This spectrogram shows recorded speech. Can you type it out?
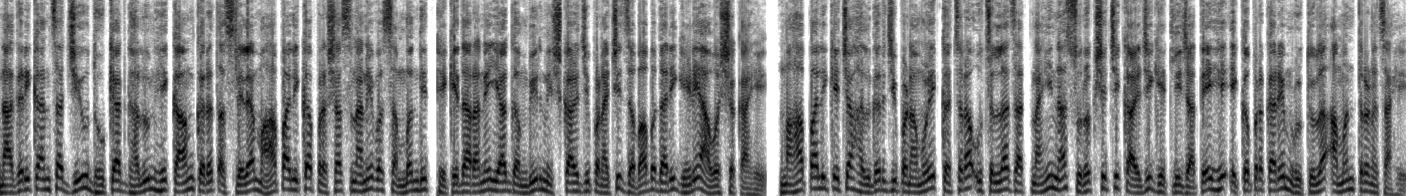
नागरिकांचा जीव धोक्यात घालून हे काम करत असलेल्या महापालिका प्रशासनाने व संबंधित ठेकेदाराने या गंभीर निष्काळजीपणाची जबाबदारी घेणे आवश्यक आहे. महापालिकेच्या हलगर्जीपणामुळे कचरा उचलला जात नाही ना सुरक्षेची काळजी घेतली जाते हे एकप्रकारे मृत्यूला आमंत्रणच आहे.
